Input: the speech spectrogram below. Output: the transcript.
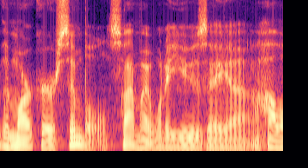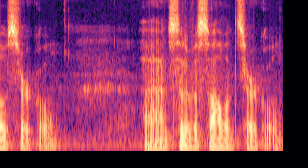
the marker symbol. So I might want to use a, uh, a hollow circle uh, instead of a solid circle.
